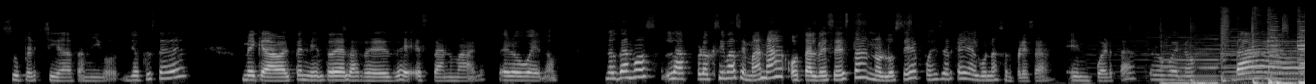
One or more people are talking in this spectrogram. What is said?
súper chidas, amigos. Yo que ustedes me quedaba al pendiente de las redes de Stan Mag. Pero bueno, nos vemos la próxima semana o tal vez esta, no lo sé. Puede ser que haya alguna sorpresa en puerta. Pero bueno, bye.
